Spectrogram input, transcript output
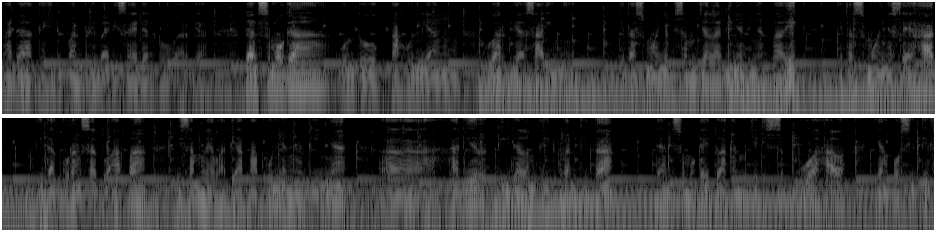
pada kehidupan pribadi saya dan keluarga. Dan semoga untuk tahun yang luar biasa ini kita semuanya bisa menjalaninya dengan baik, kita semuanya sehat, tidak kurang satu apa, bisa melewati apa pun yang nantinya uh, hadir di dalam kehidupan kita dan semoga itu akan menjadi sebuah hal yang positif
